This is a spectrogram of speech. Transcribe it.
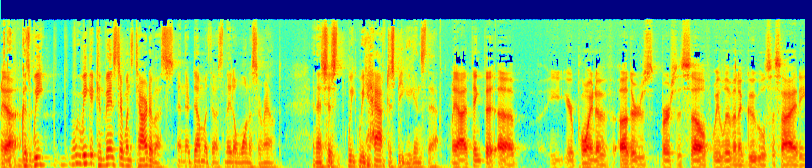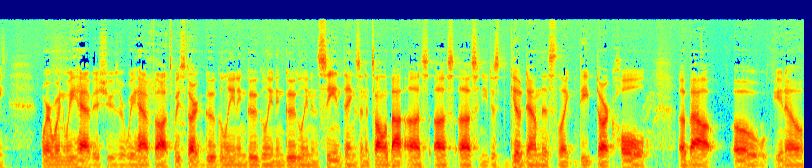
Yeah, because we we get convinced everyone's tired of us and they're done with us and they don't want us around, and that's just we we have to speak against that. Yeah, I think that uh, your point of others versus self. We live in a Google society where when we have issues or we have thoughts, we start Googling and Googling and Googling and seeing things, and it's all about us, us, us, and you just go down this like deep, dark hole about, oh, you know,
